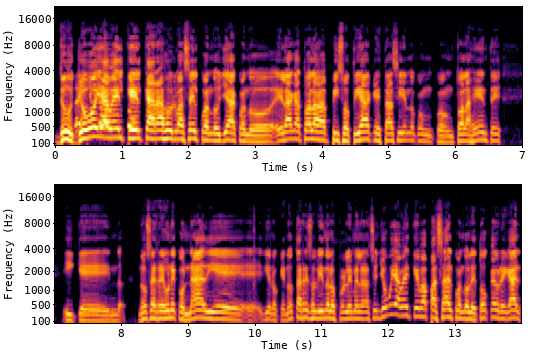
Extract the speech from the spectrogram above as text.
Dude, yo voy a ver qué el carajo él va a hacer cuando ya, cuando él haga toda la pisoteada que está haciendo con, con toda la gente y que no, no se reúne con nadie, eh, you know, que no está resolviendo los problemas de la nación. Yo voy a ver qué va a pasar cuando le toque bregar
